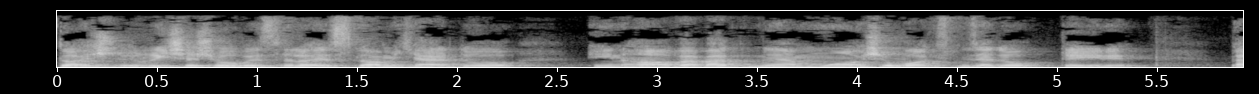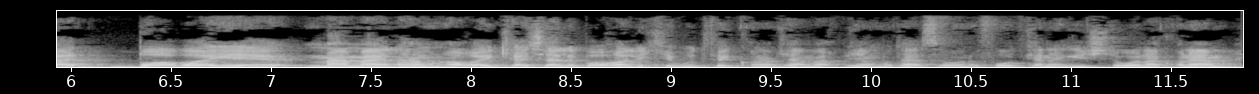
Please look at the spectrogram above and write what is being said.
داشت ریشش رو به اصطلاح اسلامی کرد و اینها و بعد موهاشو واکس می‌زد و غیره. بعد بابای ممل همون آقای کچل باحالی که بود فکر کنم چند وقت پیشم متاسفانه فوت کردن اگه اشتباه نکنم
